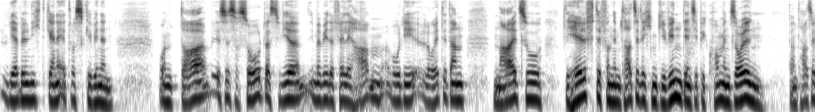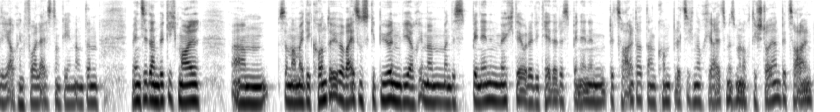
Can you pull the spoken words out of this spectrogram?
Wer will nicht gerne etwas gewinnen? Und da ist es auch so, dass wir immer wieder Fälle haben, wo die Leute dann nahezu die Hälfte von dem tatsächlichen Gewinn, den sie bekommen sollen, dann tatsächlich auch in Vorleistung gehen. Und dann, wenn sie dann wirklich mal, ähm, sagen wir mal, die Kontoüberweisungsgebühren, wie auch immer man das benennen möchte oder die Täter das benennen, bezahlt hat, dann kommt plötzlich noch, ja, jetzt müssen wir noch die Steuern bezahlen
